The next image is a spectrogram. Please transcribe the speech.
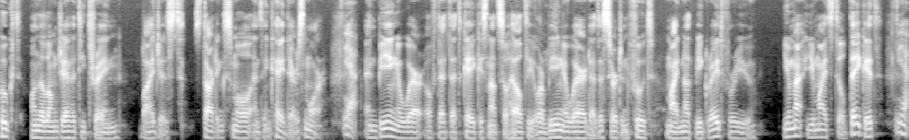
hooked on the longevity train by just starting small and think, hey, there is more. Yeah. And being aware of that that cake is not so healthy or being aware that a certain food might not be great for you you might you might still take it yeah.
